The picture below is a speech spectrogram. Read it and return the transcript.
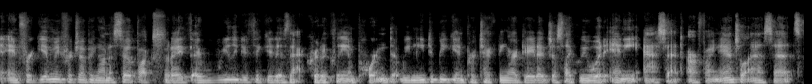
and forgive me for jumping on a soapbox, but I, I, really do think it is that critically important that we need to begin protecting our data just like we would any asset, our financial assets,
